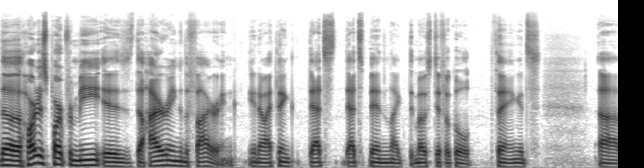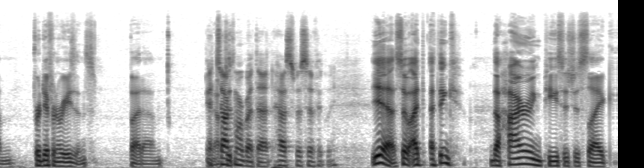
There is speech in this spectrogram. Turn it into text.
the hardest part for me is the hiring and the firing you know i think that's that's been like the most difficult thing it's um for different reasons but um you know, talk just- more about that. How specifically? Yeah so i i think the hiring piece is just like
